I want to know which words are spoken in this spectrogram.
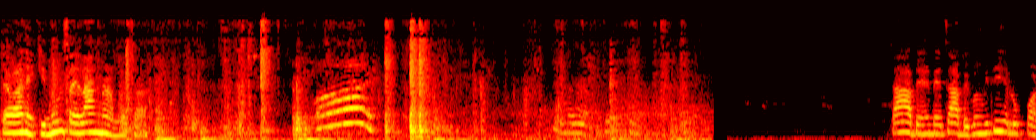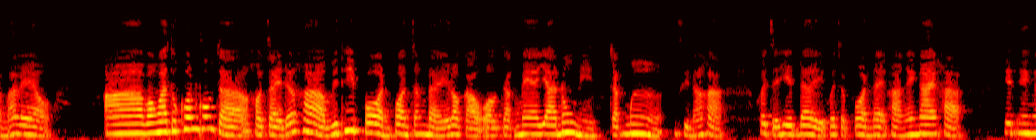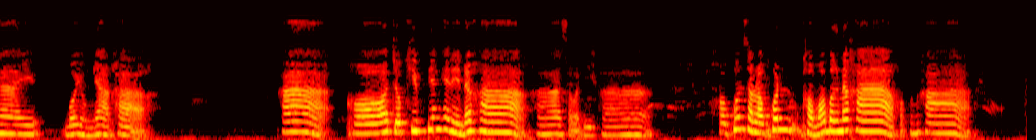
แต่ว่าให้กินนุ่มใส่ล่างน้ำเลยจ้ะ แมันหนักที่งเดจ้าไปเบิ่งวิธีเฮ็ดลูกป่อนมาแล้วอ่าหวังว่าทุกคนคงจะเข้าใจเด้อค่ะ วิธีป้อนป้อนจังใดเราเก่าออกจากแม่ยานุ่มนี่จากมือสินะค่ะ ค่อยจะเฮ็ดได้ค่อยจะป้อนได้ค่ะง่าย ๆ ค่ะเฮ็ดง่ายๆบ่ยุ่งยากค่ะ ค่ะขอจบคลิปเพียงแค่นี้เด้อค่ะค่ะ สวัสดีค่ะ ขอบคุณสำหรับคนเขอมาเบิ่งนะคะ ขอบคุณค่ะ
